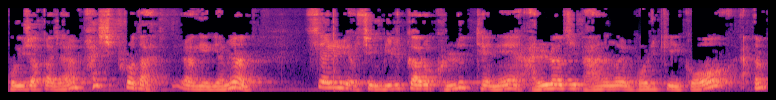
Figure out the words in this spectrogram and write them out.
보유자까지 하면 80%다라고 얘기하면 셀리 지금 밀가루 글루텐에 알러지 반응을 일으키고 어?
